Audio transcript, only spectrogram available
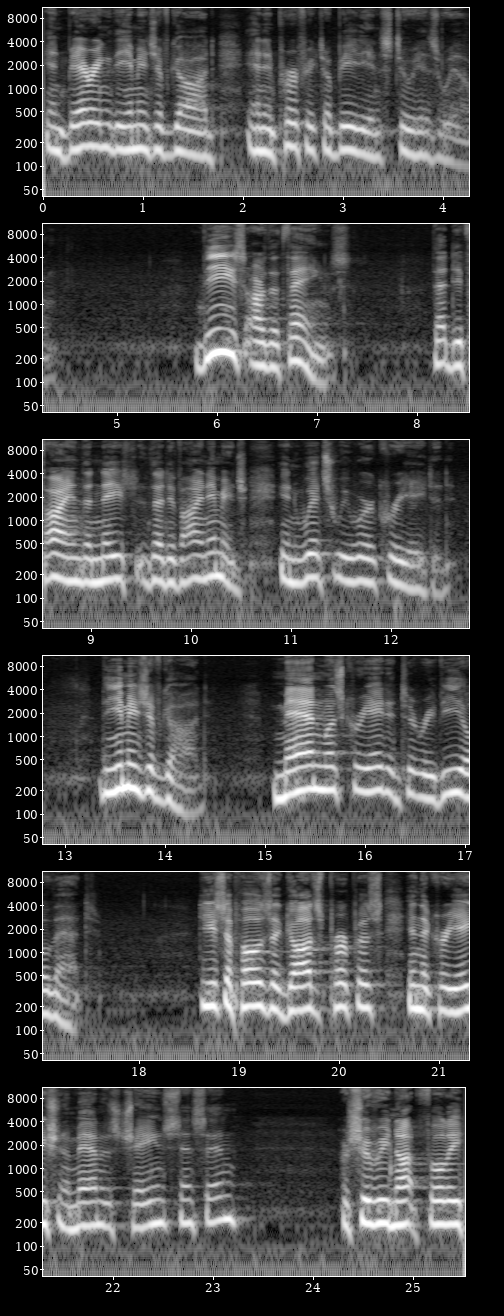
in bearing the image of God and in perfect obedience to his will. These are the things that define the, nat- the divine image in which we were created. The image of God. Man was created to reveal that. Do you suppose that God's purpose in the creation of man has changed since then? Or should we not fully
